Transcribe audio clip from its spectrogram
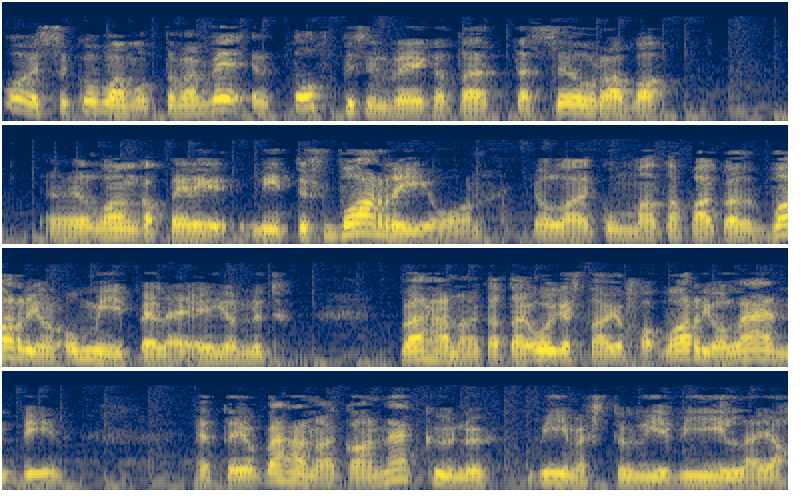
ois se kova, mutta mä ve- tohtisin veikata, että seuraava lankapeli liittyisi Varjoon jollain kumman tapaa, koska Varjon omia pelejä ei ole nyt vähän aikaa, tai oikeastaan jopa Varjo Landiin, että ei ole vähän aikaa näkynyt, viimeksi tyli viillä ja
